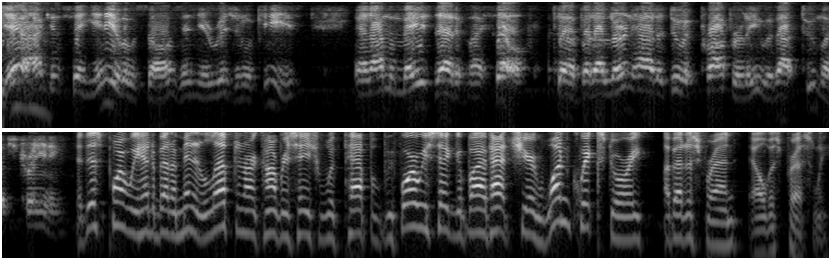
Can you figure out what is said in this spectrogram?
Yeah, I can sing any of those songs in the original keys, and I'm amazed at it myself. Uh, but I learned how to do it properly without too much training. At this point, we had about a minute left in our conversation with Pat, but before we said goodbye, Pat shared one quick story about his friend, Elvis Presley.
